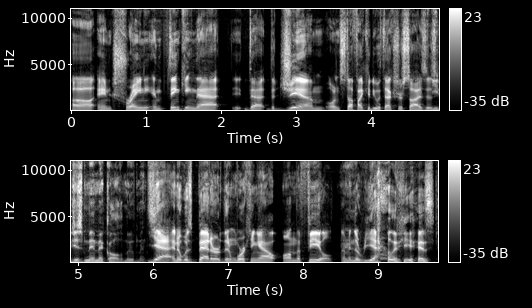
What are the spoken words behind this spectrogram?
uh, and training and thinking that that the gym or stuff I could do with exercises. You just mimic all the movements. yeah, and it was better than working out on the field. I mean, the reality is, i-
